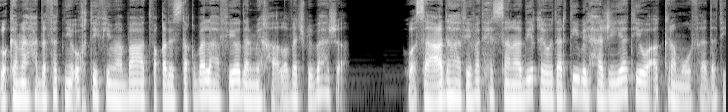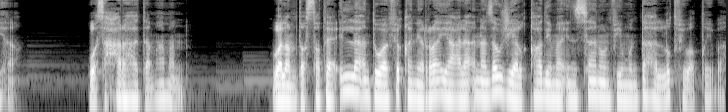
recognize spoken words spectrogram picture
وكما حدثتني أختي فيما بعد فقد استقبلها فيودر ميخائيلوفيتش ببهجة وساعدها في فتح الصناديق وترتيب الحاجيات وأكرم وفادتها وسحرها تماما. ولم تستطع إلا أن توافقني الرأي على أن زوجي القادم إنسان في منتهى اللطف والطيبة.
